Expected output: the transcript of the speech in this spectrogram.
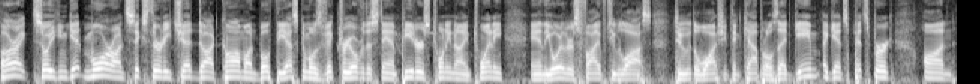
All right, so you can get more on 630ched.com on both the Eskimos' victory over the Stampeders 29-20 and the Oilers' 5-2 loss to the Washington Capitals. That game against Pittsburgh on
